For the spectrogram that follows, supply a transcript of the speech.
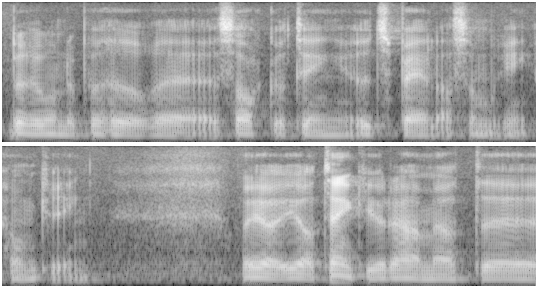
beroende på hur eh, saker och ting utspelas omkring. Och jag, jag tänker ju det här med att eh,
